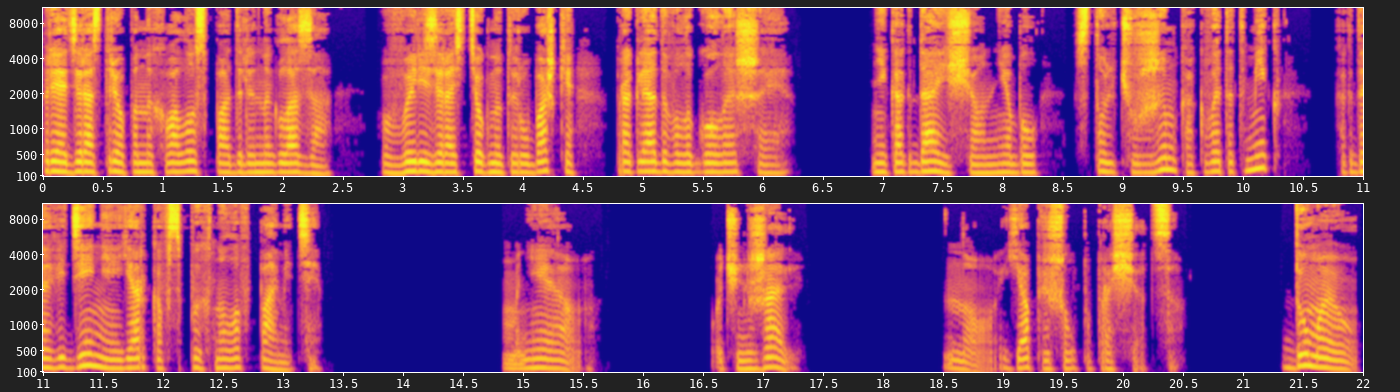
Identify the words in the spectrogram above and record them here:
Пряди растрепанных волос падали на глаза. В вырезе расстегнутой рубашки проглядывала голая шея. Никогда еще он не был столь чужим, как в этот миг — когда видение ярко вспыхнуло в памяти. «Мне очень жаль, но я пришел попрощаться. Думаю,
